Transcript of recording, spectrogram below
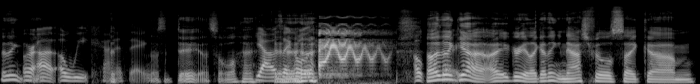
I think or a, a week kind of thing that's a day. That's a lot. Yeah, I was like, holy. Oh, I think yeah, I agree. Like I think Nashville's like um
